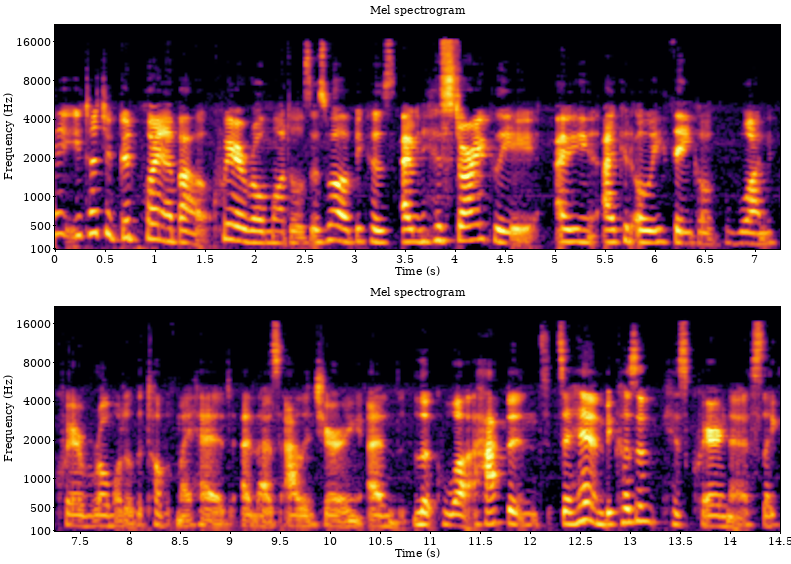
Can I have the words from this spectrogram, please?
think you touch a good point about queer role models as well, because I mean, historically, I mean, I could only think of one queer role model at the top of my head, and that's Alan Turing. And look what happened to him because of his queerness. Like,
